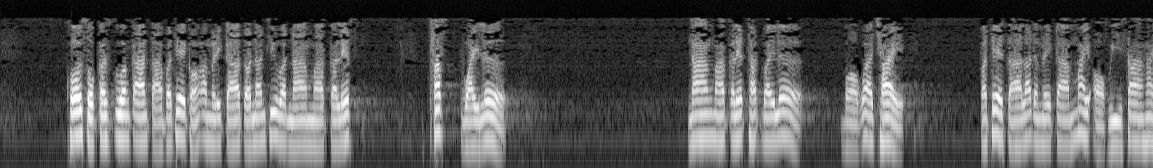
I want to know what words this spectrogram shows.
2535โฆษกกระทรวงการต่างประเทศของอเมริกาตอนนั้นชื่อว่านางมาร์กาเร็ตทัสไวเลอร์ นางมาร์กาเร็ตทัสไวเลอร์ บอกว่าใช่ ประเทศสหรัฐอเมริกาไม่ออกวีซ่าให้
